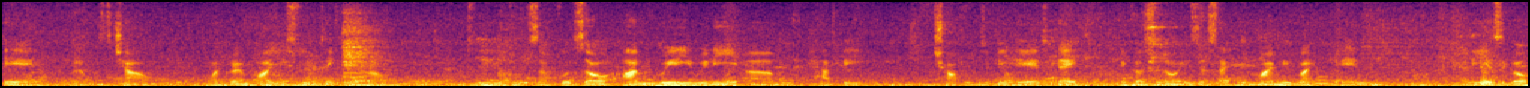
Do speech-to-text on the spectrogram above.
here when I was a child. My grandpa used to take me around to do some food. So I'm really, really um, happy, chuffed to be here today because you know it's just like remind me back in 20 years ago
